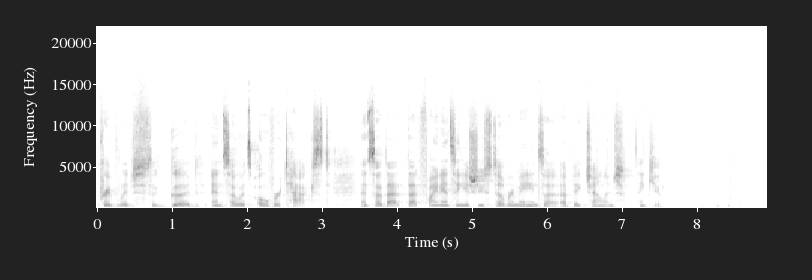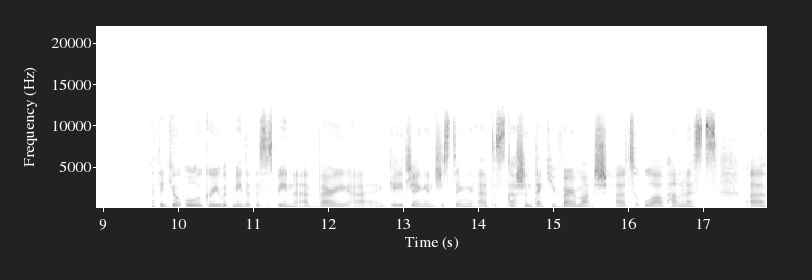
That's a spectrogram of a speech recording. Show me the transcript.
privileged good, and so it's overtaxed. And so that, that financing issue still remains a, a big challenge. Thank you. I think you'll all agree with me that this has been a very uh, engaging, interesting uh, discussion. Thank you very much uh, to all our panelists uh,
